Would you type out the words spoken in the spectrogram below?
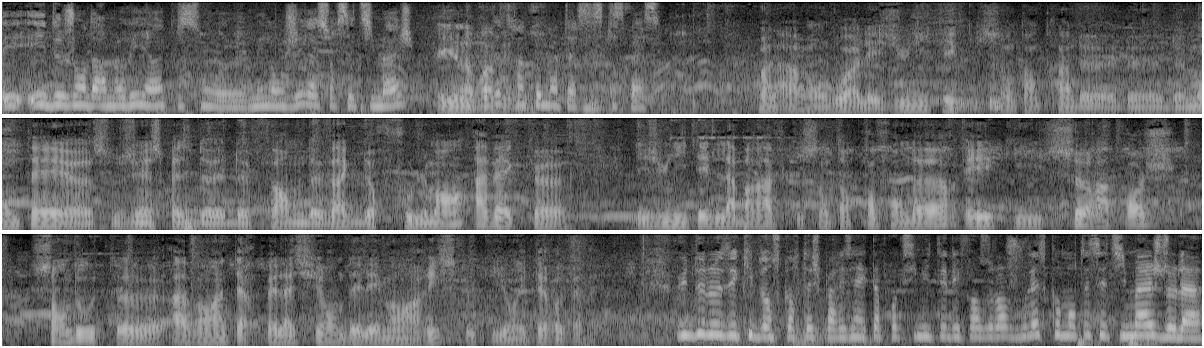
et, de gendarmerie hein, qui sont mélangées là sur cette image. Peut-être un commentaire, c'est ce qui se passe. Voilà, on voit les unités qui sont en train de, monter euh, sous une espèce de, forme de vague de refoulement, avec euh, les unités de la Brave qui sont en profondeur et qui se rapprochent sans doute euh, avant interpellation d'éléments à risque qui ont été repérés. Une de nos équipes dans ce cortège parisien est à proximité des forces de l'ordre. Je vous laisse commenter cette image de la,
